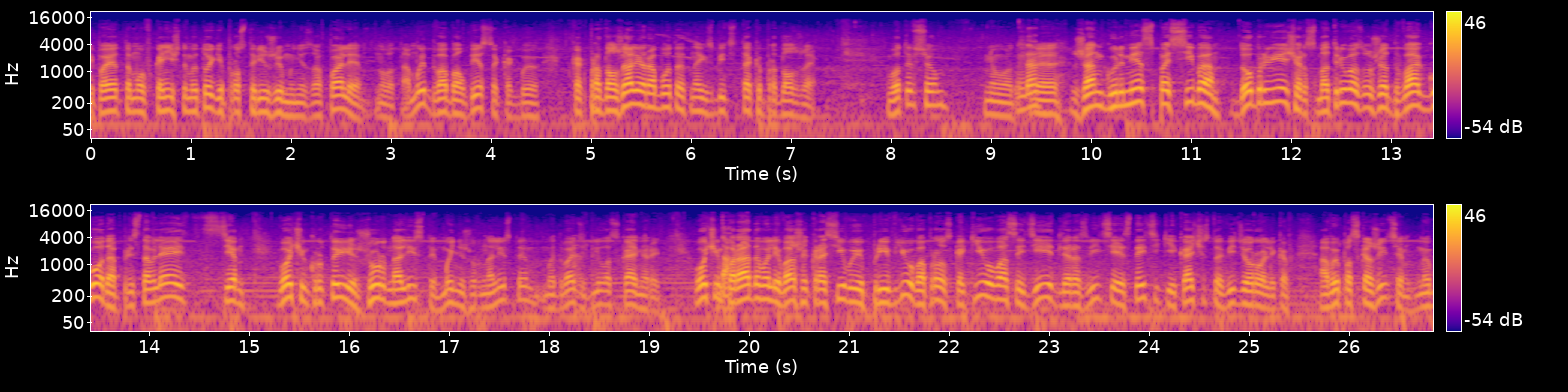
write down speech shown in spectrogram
И поэтому в конечном итоге просто режимы не совпали. Ну Вот. А мы два балбеса как бы как продолжали работать на XBT, так и продолжаем. Вот и все. Вот. Да. Э, Жан Гульме, спасибо. Добрый вечер. Смотрю вас уже два года. Представляете, вы очень крутые журналисты. Мы не журналисты, мы два дебила с камерой. Очень Да. порадовали ваши красивые превью. Вопрос, какие у вас идеи для развития эстетики и качества видеороликов? А вы подскажите. Мы,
